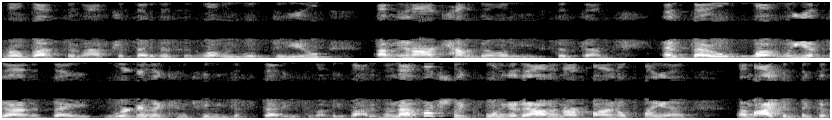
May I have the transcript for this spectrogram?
robust enough to say this is what we would do um, in our accountability system. And so what we have done is say, we're going to continue to study some of these items. And that's actually pointed out in our final plan. Um, I can think of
